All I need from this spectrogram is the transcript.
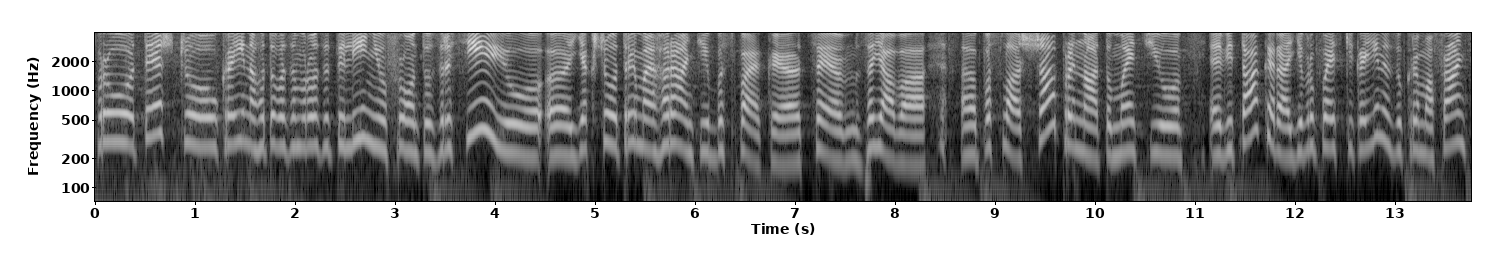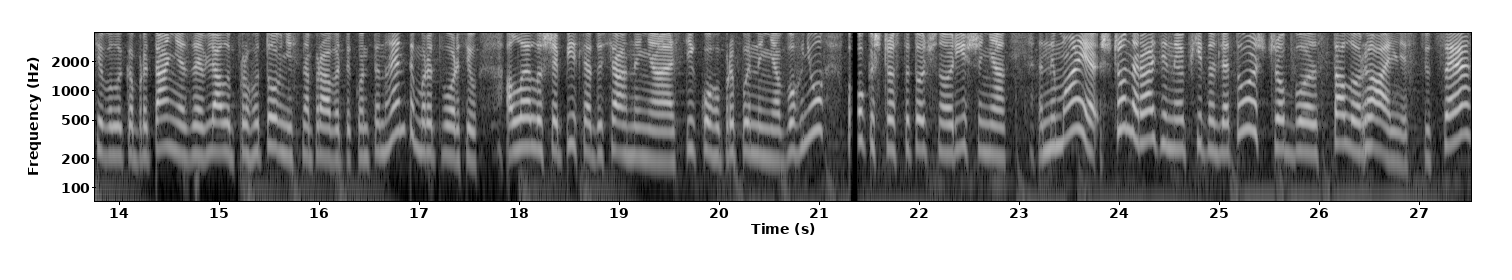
про те, що Україна готова заморозити лінію фронту з Росією, е, якщо отримає гарантії безпеки, це заява е, посла США при НАТО Меттью е, Вітакера. Європейські країни, зокрема Франція, Велика Британія, заявляли про готовність направити контингенти миротворців, але лише після досягнення стійкого припинення вогню. Поки що остаточного рішення немає. Що наразі необхідно для того, щоб стало реальністю це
